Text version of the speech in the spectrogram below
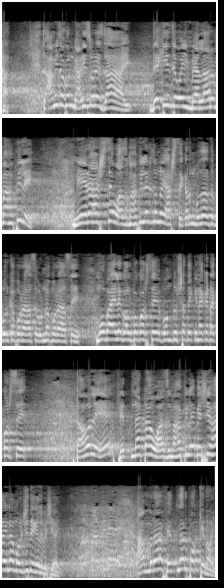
হ্যাঁ। তা আমি যখন গাড়ি চড়ে যাই, দেখি যে ওই মেলার মাহফিলে মেয়েরা আসছে, ওয়াজ মাহফিলের জন্যই আসছে। কারণ বোঝা যাচ্ছে বোরকা পরা আছে, ওড়না পরা আছে, মোবাইলে গল্প করছে, বন্ধুর সাথে কেনাকাটা করছে। তাহলে ফেতনাটা ওয়াজ মাহফিলে বেশি হয় না মসজিদে গেলে বেশি হয়? আমরা ফেতনার পক্ষে নয়।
